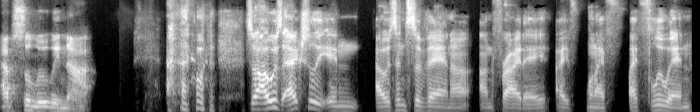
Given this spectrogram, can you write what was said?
Absolutely not. so I was actually in I was in Savannah on Friday. I when I I flew in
